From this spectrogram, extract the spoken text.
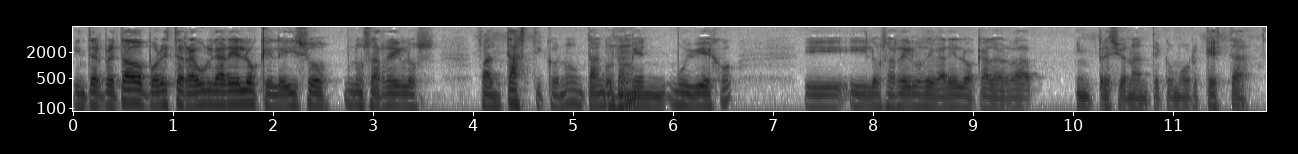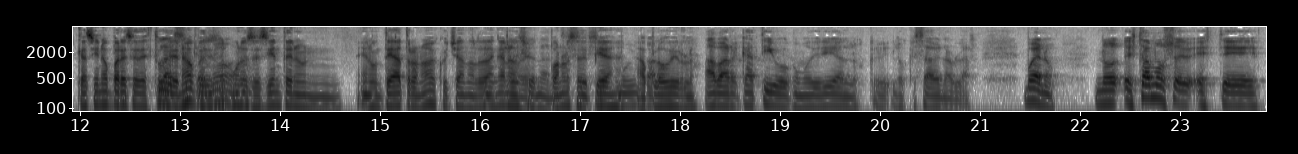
interpretado por este Raúl Garelo que le hizo unos arreglos fantásticos, ¿no? Un tango también muy viejo y, y los arreglos de Garelo acá, la verdad, impresionante como orquesta. Casi no parece de estudio, ¿no? Pues ¿no? uno se siente en un, en un teatro, ¿no? Escuchándolo, dan ganas de ponerse de pie sí, aplaudirlo. Abarcativo, como dirían los que, los que saben hablar. Bueno, estamos eh, este,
